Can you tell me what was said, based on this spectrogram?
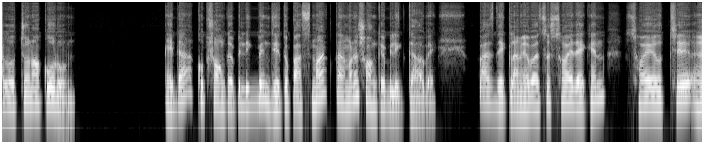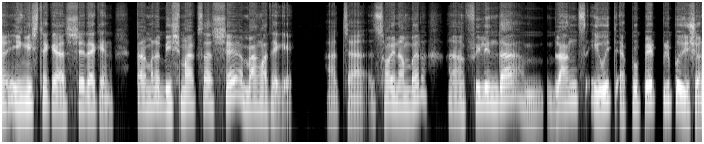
আলোচনা করুন। এটা খুব সংক্ষেপে লিখবেন। যেহেতু পাঁচ মার্ক তার মানে সংক্ষেপে লিখতে হবে। পাঁচ দেখলাম। এবার হচ্ছে ৬ দেখেন। ৬ হচ্ছে ইংলিশ থেকে আসছে দেখেন। তার মানে ২০ মার্কস আসছে বাংলা থেকে। আচ্ছা ছয় number fill in in the blanks with preposition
